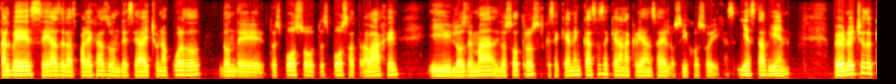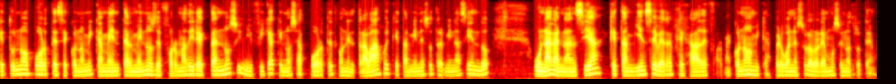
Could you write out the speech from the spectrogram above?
tal vez seas de las parejas donde se ha hecho un acuerdo donde tu esposo o tu esposa trabajen y los demás, los otros que se quedan en casa se quedan a la crianza de los hijos o hijas. Y está bien. Pero el hecho de que tú no aportes económicamente, al menos de forma directa, no significa que no se aporte con el trabajo y que también eso termina siendo una ganancia que también se ve reflejada de forma económica. Pero bueno, eso lo hablaremos en otro tema.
